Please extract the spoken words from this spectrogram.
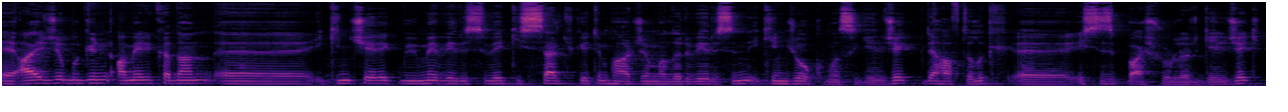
E, ayrıca bugün Amerika'dan e, ikinci çeyrek büyüme verisi ve kişisel tüketim harcamaları verisinin ikinci okuması gelecek. Bir de haftalık e, işsizlik başvuruları gelecek.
